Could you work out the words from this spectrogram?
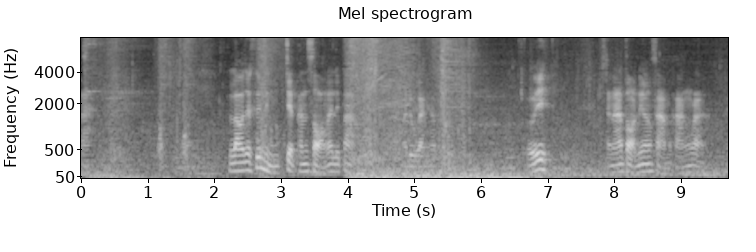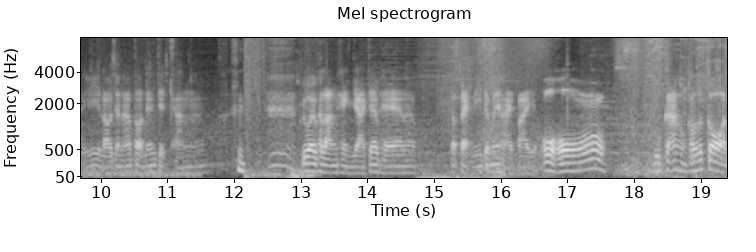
ไปเราจะขึ้นถึง 7,200 ได้หรือเปล่า มาดูกันครับเฮ้ยชนะต่อเนื่อง 3 ครั้งว่ะเฮ้ยเราชนะต่อเนื่อง 7 ครั้งนะด้วยพลังแห่งยาแก้แพ้นะครับสแต็กนี้จะไม่หายไป โอ้โห ดูการของเขาซะก่อน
